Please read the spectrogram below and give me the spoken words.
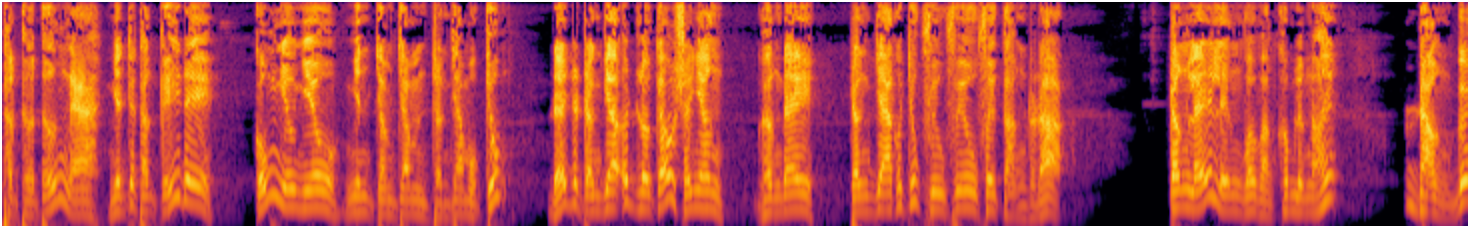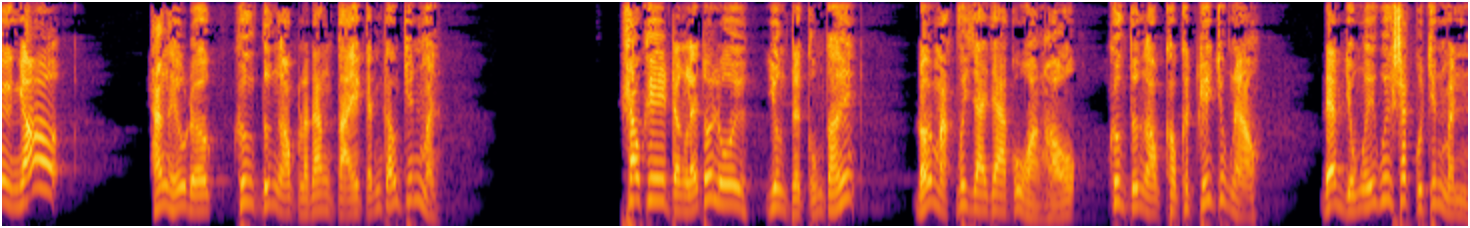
Thật thừa tướng nè, nhìn cho thật kỹ đi, cũng nhiều nhiều nhìn chầm chầm Trần Gia một chút, để cho Trần Gia ít lôi kéo sở nhân, gần đây Trần Gia có chút phiêu phiêu phê cần rồi đó. Trần Lễ liền vội vàng không lưng nói, Trần ghi nhớ! Hắn hiểu được Khương Tử Ngọc là đang tại cảnh cáo chính mình. Sau khi Trần Lễ tối lui, Dương Trực cũng tới. Đối mặt với gia gia của Hoàng hậu, Khương Tử Ngọc không khích khí chút nào. Đem dụng ý quyết sách của chính mình,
